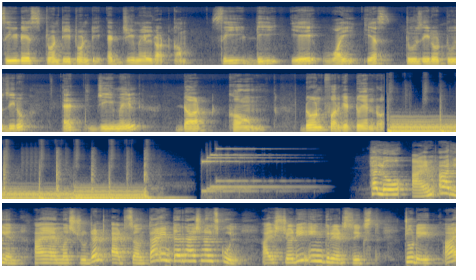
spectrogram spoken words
cdays2020 at gmail.com cdays2020 at gmail.com don't forget to enroll Hello, I am Aryan. I am a student at Samata International School. I study in grade 6th. Today, I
